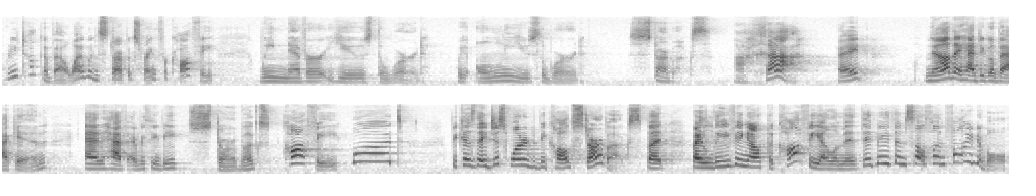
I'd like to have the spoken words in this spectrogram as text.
What are you talking about? Why wouldn't Starbucks rank for coffee? We never use the word. We only use the word Starbucks. Aha, right? Now they had to go back in and have everything be Starbucks coffee. What? Because they just wanted to be called Starbucks. But by leaving out the coffee element, they made themselves unfindable.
